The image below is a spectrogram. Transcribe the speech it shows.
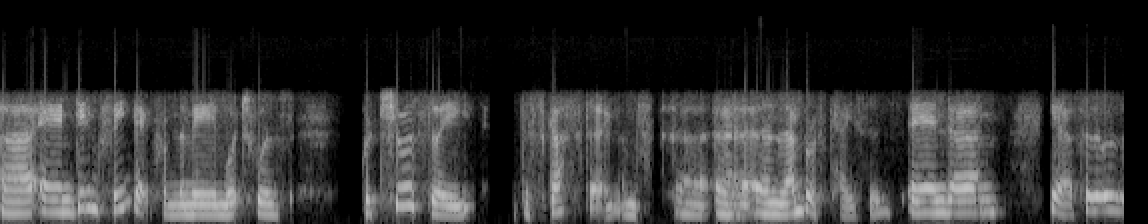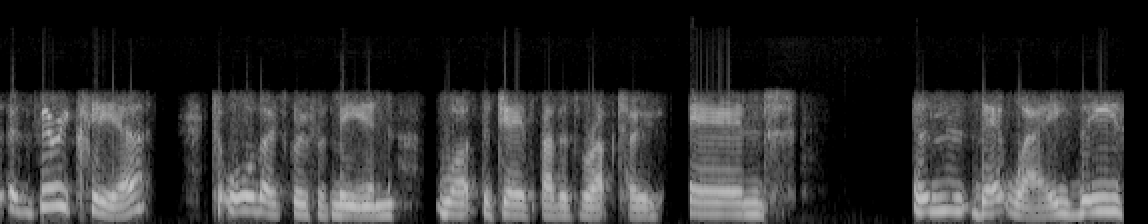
uh, and getting feedback from the men, which was gratuitously disgusting uh, in a number of cases. And um, yeah, so it was, it was very clear to all those group of men what the Jaz brothers were up to. And in that way, these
